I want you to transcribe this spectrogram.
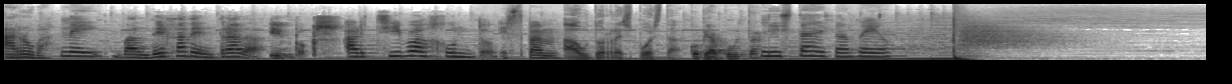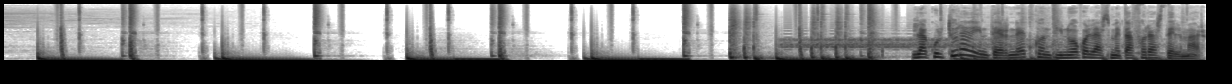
Arroba. Mail. Bandeja de entrada. Inbox. Archivo adjunto. Spam. Autorrespuesta. Copia oculta. Lista de correo. La cultura de Internet continuó con las metáforas del mar.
